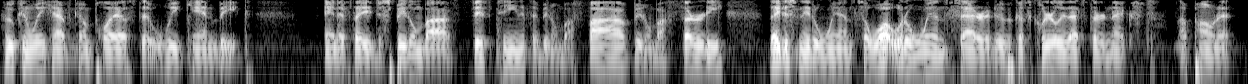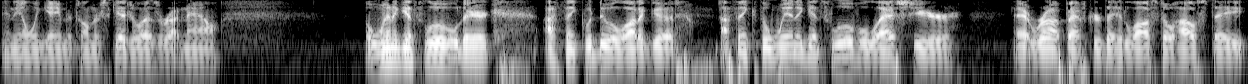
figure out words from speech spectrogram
who can we have come play us that we can beat? And if they just beat them by 15, if they beat them by 5, beat them by 30, they just need a win. So what would a win Saturday do? Because clearly that's their next opponent and the only game that's on their schedule as of right now. A win against Louisville, Derek, I think would do a lot of good. I think the win against Louisville last year at Rupp after they had lost Ohio State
